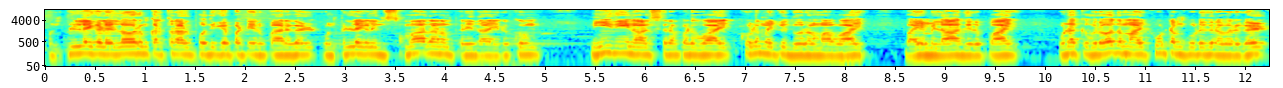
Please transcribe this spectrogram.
உன் பிள்ளைகள் எல்லாரும் கர்த்தரால் போதிக்கப்பட்டிருப்பார்கள். உன் பிள்ளைகளின் சமாதானம் பெரிதாயிருக்கும். நீதியினால் சிறப்படுவாய் கொடுமைக்கு தூரமாவாய் பயமில்லாதிருப்பாய். உனக்கு விரோதமாய் கூட்டம் கூடுகிறவர்கள்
